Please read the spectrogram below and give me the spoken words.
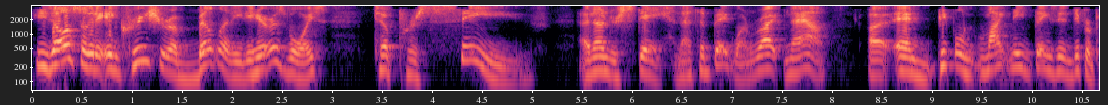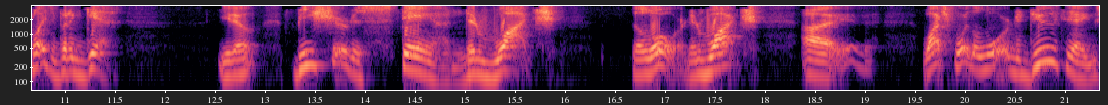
He's also going to increase your ability to hear his voice, to perceive and understand. That's a big one right now. Uh, and people might need things in different places, but again, you know, be sure to stand and watch the Lord and watch uh, Watch for the Lord to do things.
